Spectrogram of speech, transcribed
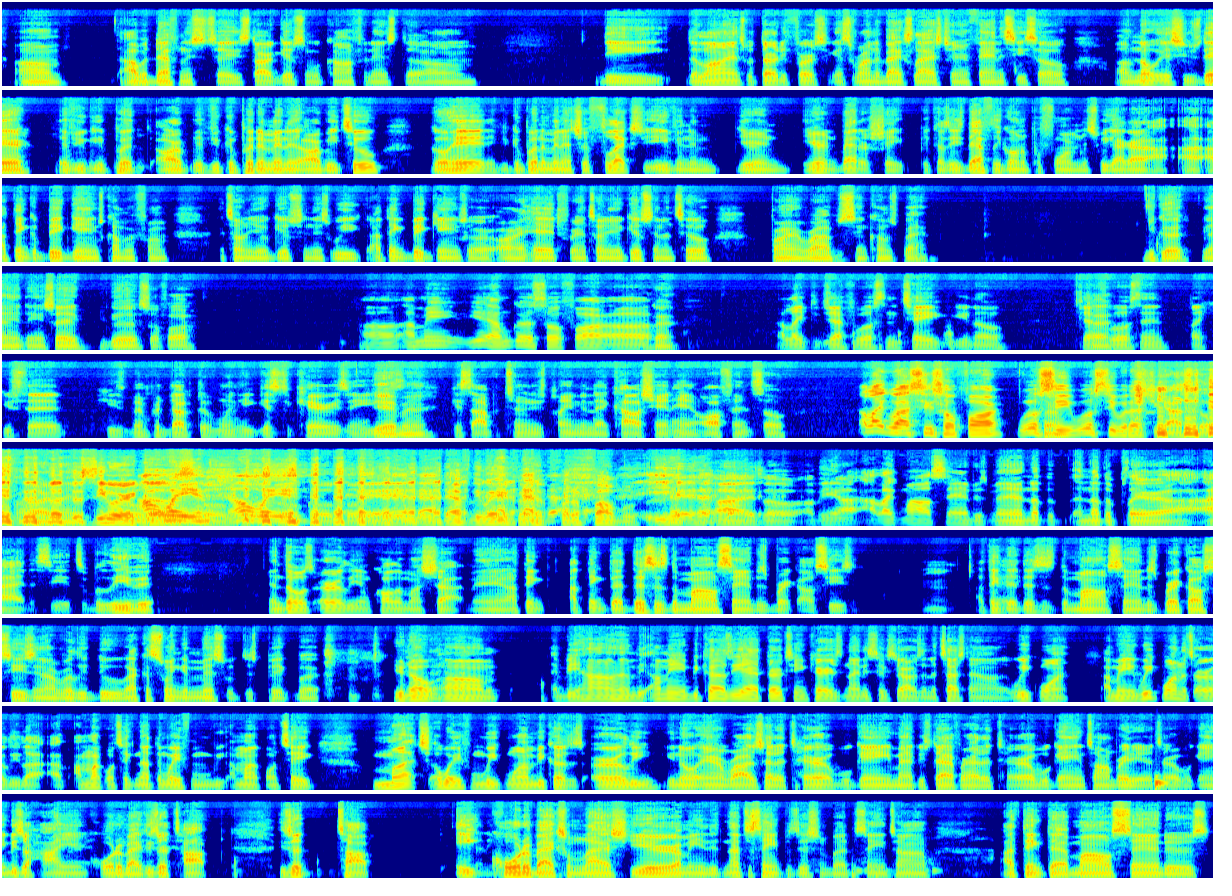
Um, I would definitely say start Gibson with confidence. The um, the the Lions were 31st against running backs last year in fantasy, so um, no issues there. If you can put R, if you can put him in at RB two, go ahead. If you can put him in at your flex, you even in, you're in you're in better shape because he's definitely going to perform this week. I got I, I think a big game's coming from Antonio Gibson this week. I think big games are, are ahead for Antonio Gibson until Brian Robinson comes back. You good? You got anything to say? You good so far? uh, I mean, yeah, I'm good so far. Uh, Okay. I like the Jeff Wilson take. You know, Jeff Okay. Wilson, like you said, he's been productive when he gets the carries and he Yeah, gets, man. gets the opportunities playing in that Kyle Shanahan offense. So I like what I see so far. We'll Okay. see. We'll see what else you got store for. All right, man. See where it I'm goes. waiting. Cool, I'm cool, waiting. cool, cool, cool. Yeah, he- he's definitely waiting for the, for the fumble. Yeah. All right. So I mean, I, I like Miles Sanders, man. Another another player. I, I had to see it to believe it. And those early, I'm calling my shot, man. I think I think that this is the Miles Sanders breakout season. I think that this is the Miles Sanders breakout season. I really do. I could swing and miss with this pick, but you know, um, and behind him, I mean, because he had 13 carries, 96 yards, and a touchdown week one. I mean, week one is early. Like I'm not gonna take nothing away from week. I'm not gonna take much away from week one because it's early. You know, Aaron Rodgers had a terrible game. Matthew Stafford had a terrible game. Tom Brady had a terrible game. These are high end quarterbacks. These are top. These are top eight quarterbacks from last year. I mean, not the same position, but at the same time, I think that Miles Sanders.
